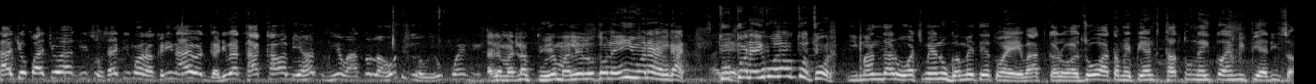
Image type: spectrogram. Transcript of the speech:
થાચો પાછો આખી સોસાયટીમાં રખડીને આવ્યો. ઘડી વાર થાક ખાવા બે હાથ મેં વાતો લહોટી લઉં એવું કોઈ નહીં. એટલે મતલબ તું એ મળેલો તો નહીં મને અંગાત તું તો નહીં બોલાવતો ચોર. ઈમાનદાર વોચમેન ગમે તે તો એ વાત કરો. જો આ તમે પેન્ટ થતું નહીં તો એમ પહેર્યું છે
